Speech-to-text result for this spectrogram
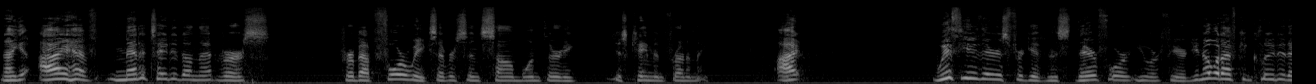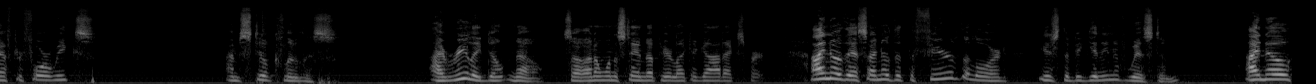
Now, I have meditated on that verse for about four weeks ever since Psalm 130 just came in front of me. I, with you there is forgiveness, therefore you are feared. You know what I've concluded after four weeks? I'm still clueless. I really don't know. So I don't want to stand up here like a God expert. I know this I know that the fear of the Lord is the beginning of wisdom. I know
